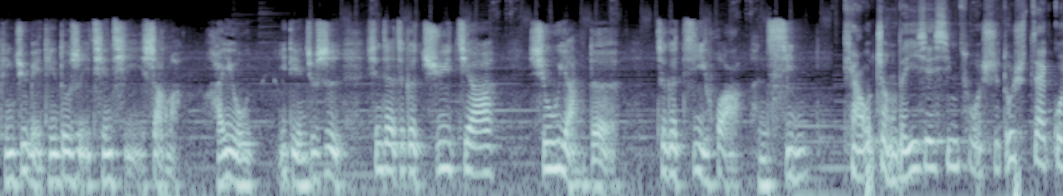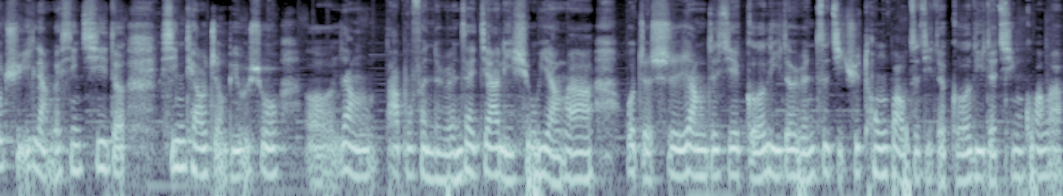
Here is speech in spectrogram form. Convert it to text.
平均每天都是一千起以上嘛。还有一点就是，现在这个居家休养的这个计划很新。调整的一些新措施都是在过去一两个星期的新调整，比如说，呃，让大部分的人在家里休养啊，或者是让这些隔离的人自己去通报自己的隔离的情况啊，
